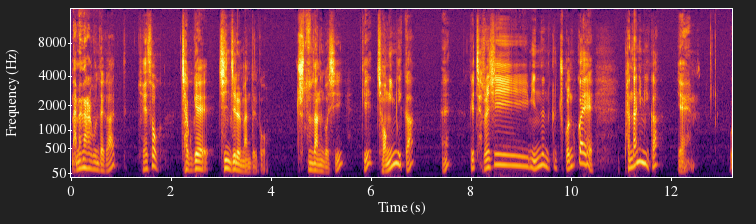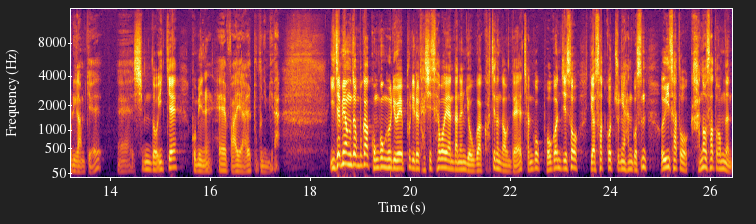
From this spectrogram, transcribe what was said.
남의 나라 군대가 계속 자국의 진지를 만들고 주둔하는 것이 그게 정입니까? 예? 그게 자존심 있는 그 주권 국가의 판단입니까? 예, 우리가 함께 예, 심도 있게 고민을 해봐야 할 부분입니다. 이재명 정부가 공공의료의 뿌리를 다시 세워야 한다는 요구가 커지는 가운데 전국 보건지소 여섯 곳 중에 한 곳은 의사도 간호사도 없는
